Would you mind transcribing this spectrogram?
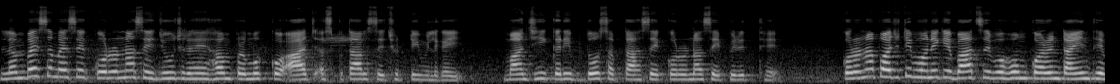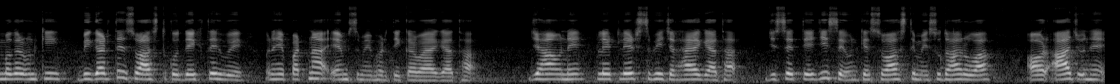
लंबे समय से कोरोना से जूझ रहे हम प्रमुख को आज अस्पताल से छुट्टी मिल गई। मांझी करीब दो सप्ताह से कोरोना से पीड़ित थे। कोरोना पॉजिटिव होने के बाद से वो होम क्वारंटाइन थे, मगर उनकी बिगड़ते स्वास्थ्य को देखते हुए उन्हें पटना एम्स में भर्ती करवाया गया था, जहाँ उन्हें प्लेटलेट्स भी चढ़ाया गया था, जिससे तेज़ी से उनके स्वास्थ्य में सुधार हुआ और आज उन्हें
